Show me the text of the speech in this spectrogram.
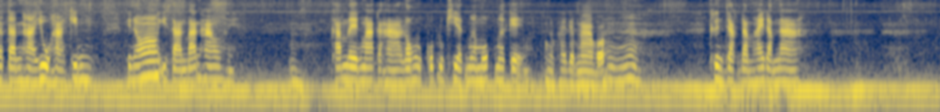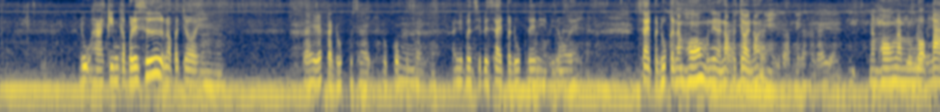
นี่ละการหาอยู่หากิน พี่น้องอีสานบ้านเฮานี่คำแรงมากกะหาร้องลูกกบลูกเขียดเมื่อมกเมื่อแกงเงินให้เดือบนาบ่อืมขึ้นจากดำให้ดำนาดูหากินกับบริซื้อเนาะป้าจอยใส่แล้วปลาดุกผู้ใส่ลูกกบผู้ใส่อันนี้เพิ่นสิไปใส่ปลาดุกได้นี่พี่น้องเลยใส่ปลาดุกกับน้ำฮ้องหมันนี่แหละเนาะป้าจอยเนาะนี่ดับมันหาได้ยังน้ำฮ้องน้ำเลาะป่า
